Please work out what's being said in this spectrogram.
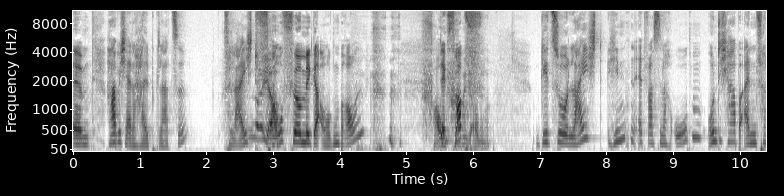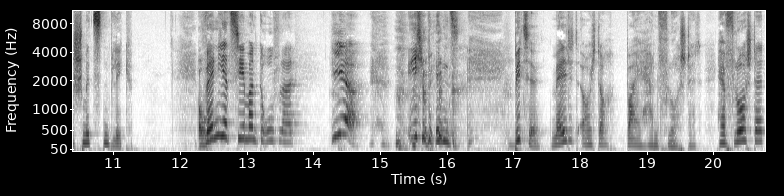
Ähm, Habe ich eine Halbglatze? Vielleicht Na ja. V-förmige Augenbrauen? Der V-förmige Kopf- Augen. geht so leicht hinten etwas nach oben und ich habe einen verschmitzten Blick. Oh. Wenn jetzt jemand gerufen hat, hier, ich bin's, bitte meldet euch doch bei Herrn Florstedt. Herr Florstedt,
